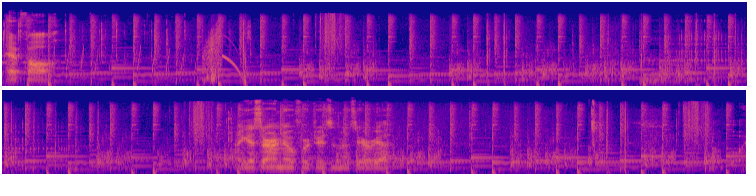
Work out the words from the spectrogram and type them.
Pitfall. There are no fruit trees in this area. Oh boy.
